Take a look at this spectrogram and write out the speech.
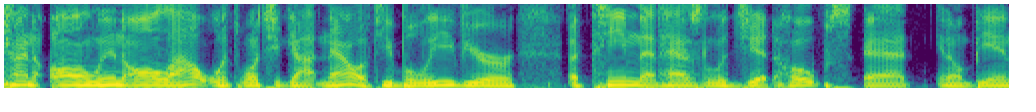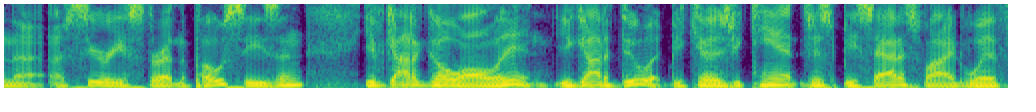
kind of all in, all out with what you got now. If you believe you're a team that has legit hopes at, you know, being a, a serious threat in the postseason, you've got to go all in. You got to do it because you can't just be satisfied with,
